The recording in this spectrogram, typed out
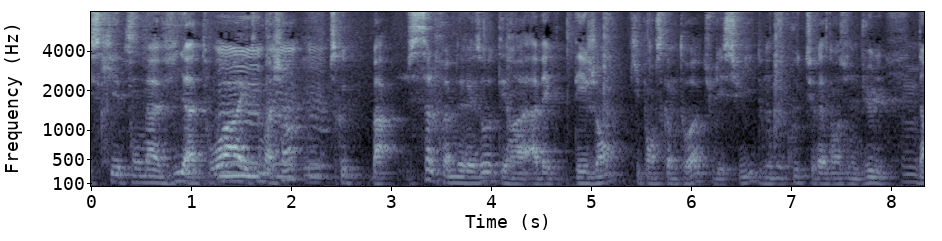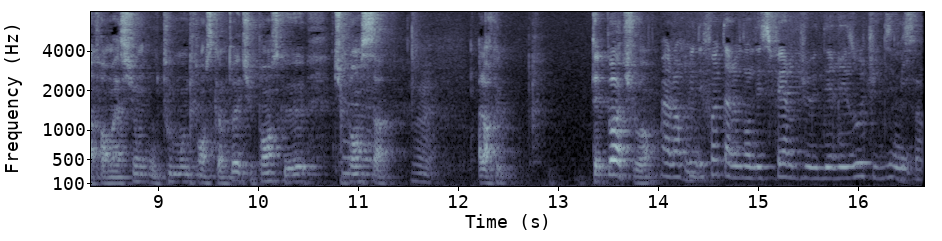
ce qui est ton avis à toi et Mm, tout machin. mm, mm. Parce que bah, c'est ça le problème des réseaux, t'es avec des gens qui pensent comme toi, tu les suis, donc Mm. du coup tu restes dans une bulle Mm. d'information où tout le monde pense comme toi et tu penses que tu Mm. penses ça. Ouais. Alors que peut-être pas, tu vois. Alors que des fois, tu arrives dans des sphères du- des réseaux, tu te dis, mais, ça.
